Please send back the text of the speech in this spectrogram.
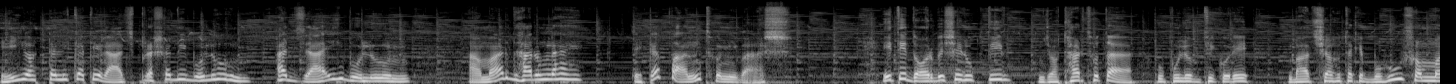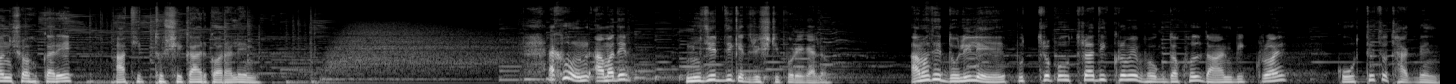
এই অট্টালিকাকে রাজপ্রাসাদই বলুন, আর যাই বলুন, আমার ধারণায় এটা পান্থনিবাস। এতে দরবেশের উক্তির যথার্থতা উপলব্ধি করে বাদশাহ তাকে বহু সম্মান সহকারে আতিথ্য স্বীকার করালেন। এখন আমাদের নিজের দিকে দৃষ্টি পড়ে গেল। আমাদের দলিলে পুত্রপৌত্রাদিক্রমে ভোগ দখল, দান বিক্রয় করতে তো থাকবেন।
